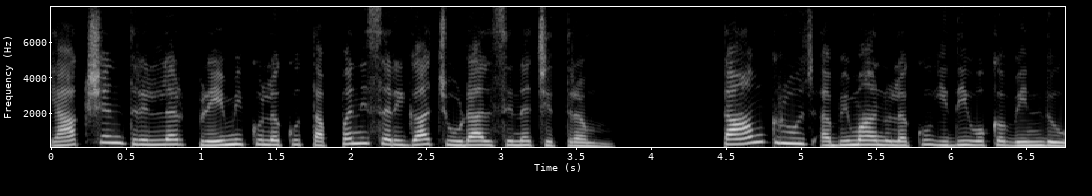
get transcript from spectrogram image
action thriller ప్రేమికులకు తప్పనిసరిగా చూడాల్సిన చిత్రం. టామ్ క్రూజ్ అభిమానులకు ఇది ఒక విందు.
